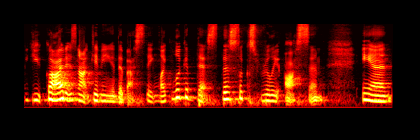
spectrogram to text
you, God is not giving you the best thing. Like look at this. This looks really awesome. And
